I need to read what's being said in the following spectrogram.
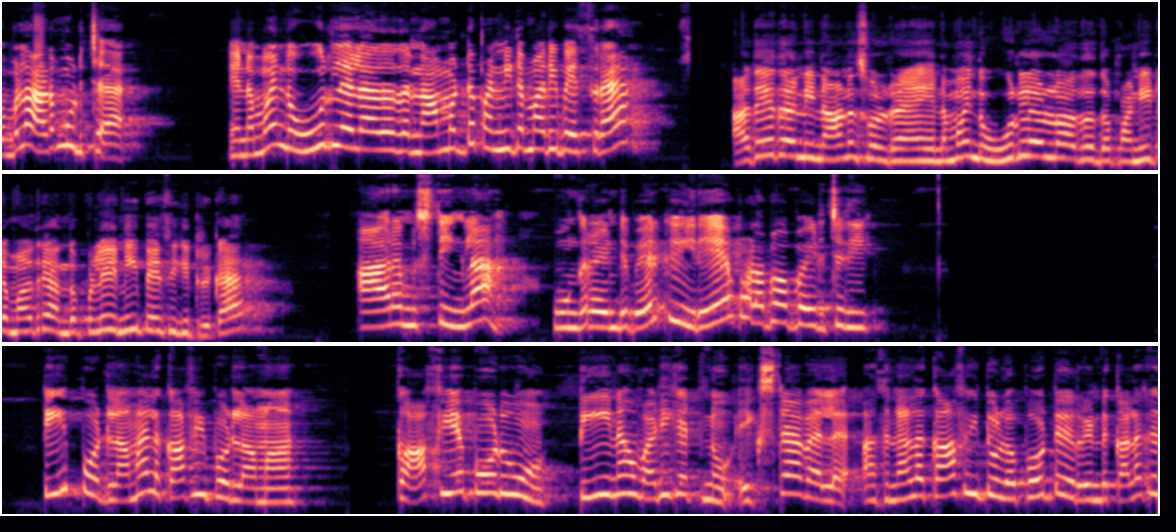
எவ்வளவு அடமுடிச்ச என்னமோ இந்த ஊர்ல இல்லாததை நான் மட்டும் பண்ணிட்ட மாதிரி பேசுற? அதே தான் நீ நானும் சொல்றேன். என்னமோ இந்த ஊர்ல இல்லாததை பண்ணிட்ட மாதிரி அந்த பிள்ளைய நீ பேசிக்கிட்டு இருக்க? ஆரம்பிச்சிட்டீங்களா? உங்க ரெண்டு பேருக்கு இதே பொழப்பா போயிடுச்சுடி டீ போடலாமா இல்ல காஃபி போடலாமா? காஃபியே போடுவோம். டீனா வடிகட்டணும் எக்ஸ்ட்ரா வேலை. அதனால காஃபி தூளை போட்டு ரெண்டு கலக்கு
